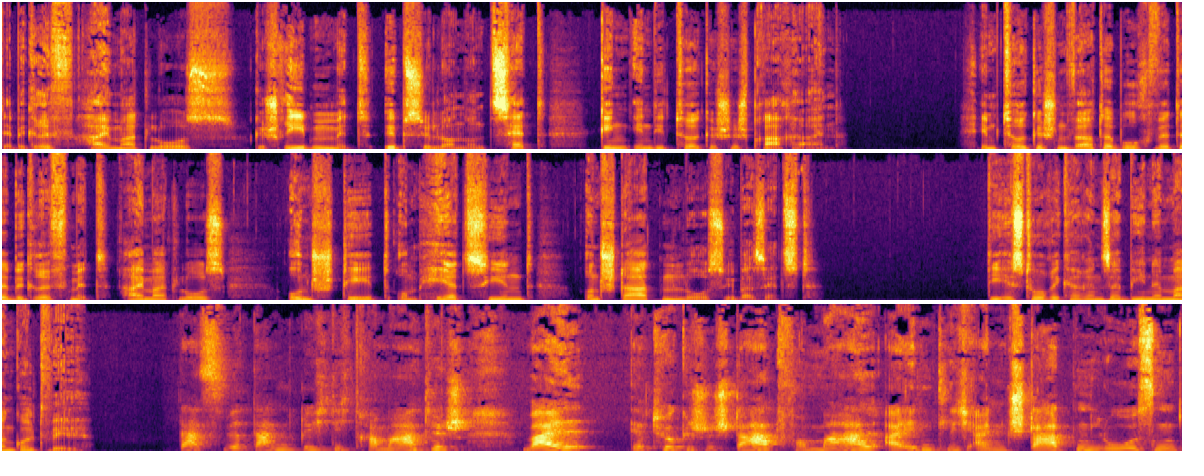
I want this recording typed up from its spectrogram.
Der Begriff heimatlos, geschrieben mit Y und Z, ging in die türkische Sprache ein. Im türkischen Wörterbuch wird der Begriff mit heimatlos, unstet, umherziehend und staatenlos übersetzt. Die Historikerin Sabine Mangold-Will. Das wird dann richtig dramatisch, weil der türkische Staat formal eigentlich einen Staatenlosen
